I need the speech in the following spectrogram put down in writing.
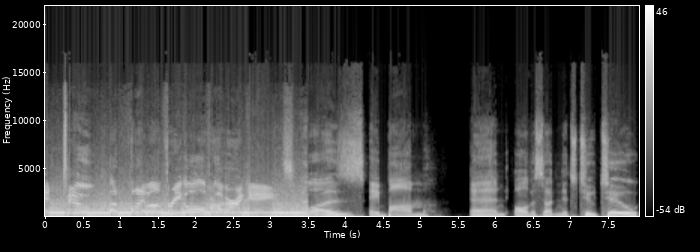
at two. A five on three goal for the Hurricanes. Was a bomb, and all of a sudden it's 2 2.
